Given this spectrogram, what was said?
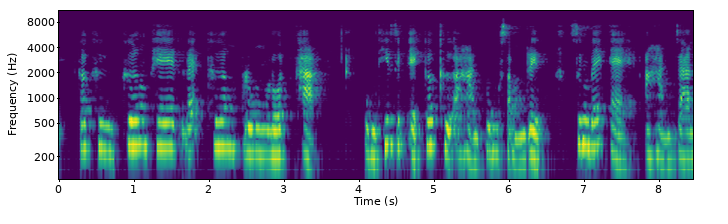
10 ก็คือเครื่องเทศและเครื่องปรุงรสค่ะ กลุ่มที่ 11 ก็คืออาหารปรุงสำเร็จ ซึ่งได้แก่อาหารจาน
